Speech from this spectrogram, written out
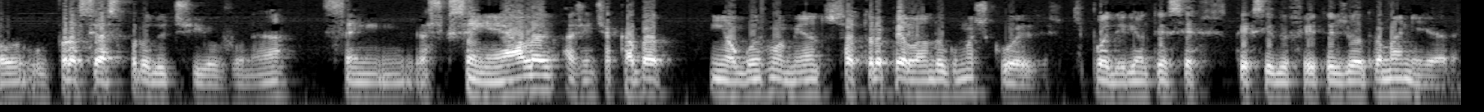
o processo produtivo, né? Sem, acho que sem ela a gente acaba em alguns momentos atropelando algumas coisas que poderiam ter, ser, ter sido feitas de outra maneira.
